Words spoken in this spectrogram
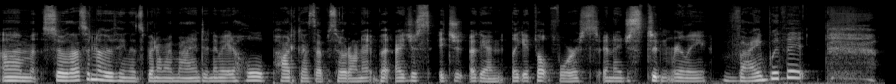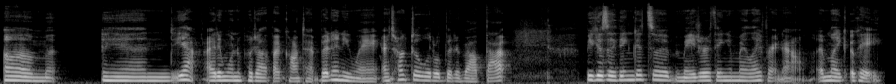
Um so that's another thing that's been on my mind and I made a whole podcast episode on it, but I just it just again, like it felt forced and I just didn't really vibe with it. Um and yeah, I didn't want to put out that content. But anyway, I talked a little bit about that because I think it's a major thing in my life right now. I'm like, okay,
